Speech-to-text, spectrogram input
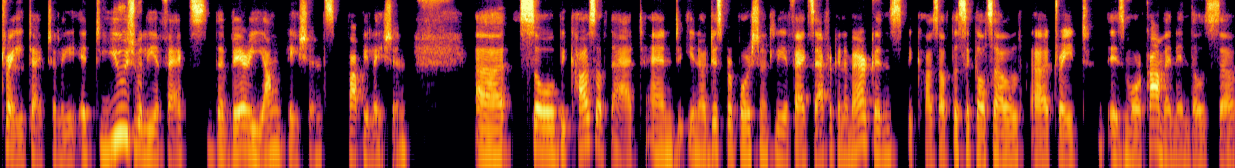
trait actually, it usually affects the very young patients population. Uh, so because of that, and you know, disproportionately affects African Americans because of the sickle cell uh, trait is more common in those uh,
